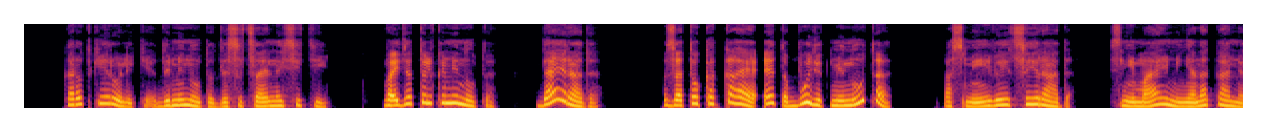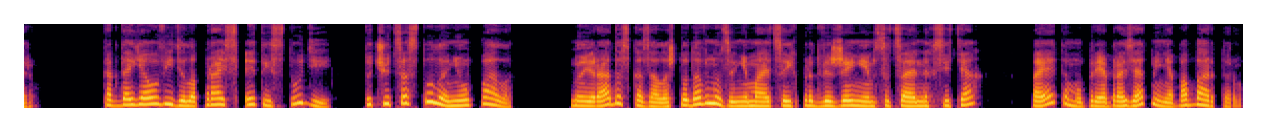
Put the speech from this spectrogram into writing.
— короткие ролики до минуты для социальной сети. Войдет только минута. Да, и рада? Зато какая это будет минута? Посмеивается и рада, снимая меня на камеру. Когда я увидела прайс этой студии, то чуть со стула не упала. Но и Рада сказала, что давно занимается их продвижением в социальных сетях, поэтому преобразят меня по бартеру.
